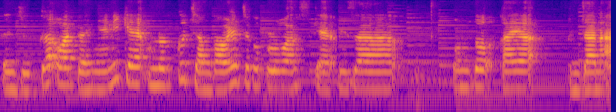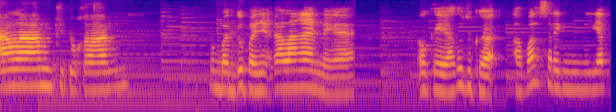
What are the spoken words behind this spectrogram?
dan juga wadahnya ini kayak menurutku jangkauannya cukup luas kayak bisa untuk kayak bencana alam gitu kan membantu banyak kalangan ya Oke, aku juga apa sering lihat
